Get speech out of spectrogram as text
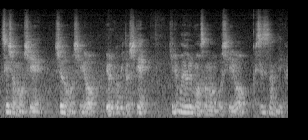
聖書の教え主の教えを喜びとして昼も夜もその教えを口ずさんでいく。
